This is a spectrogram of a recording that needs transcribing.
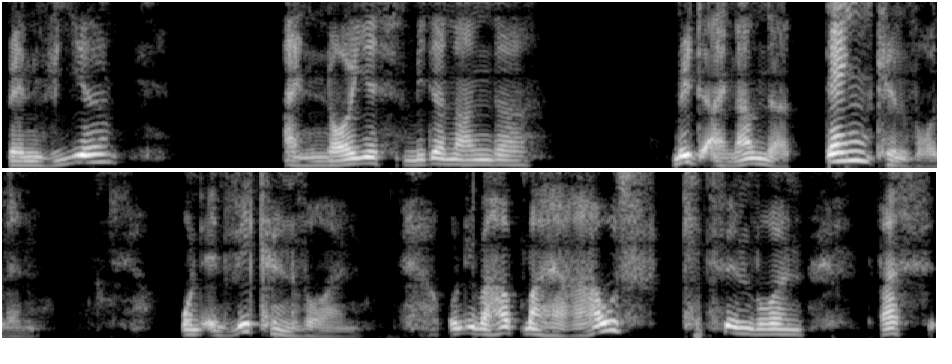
wenn wir ein neues Miteinander, miteinander denken wollen und entwickeln wollen und überhaupt mal herauskitzeln wollen, was,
